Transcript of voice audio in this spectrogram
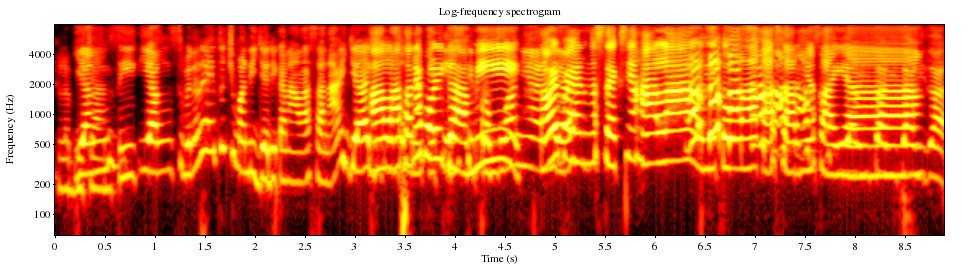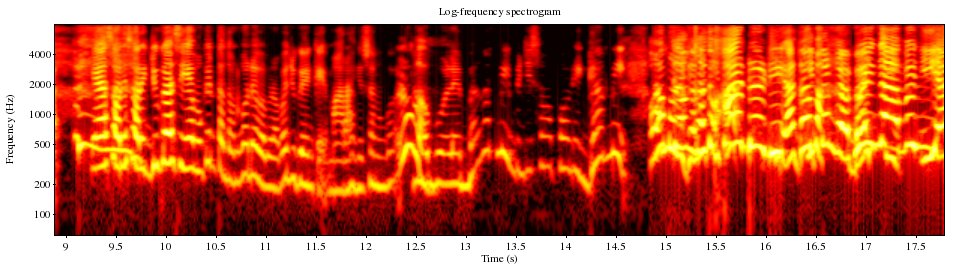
lebih yang cantik yang sebenarnya itu cuma dijadikan alasan aja gitu alasannya si poligami perempuannya, tapi iya. pengen nge-seksnya halal gitu lah kasarnya saya bisa, bisa, bisa. ya sorry sorry juga sih ya mungkin temen-temen gue ada beberapa juga yang kayak marah gitu sama gue lu nggak Hmm. boleh banget nih benci sama poligami Oh, Karena enggak, poligami enggak, tuh ada di agama kita nggak gue benci. nggak benci Iya,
